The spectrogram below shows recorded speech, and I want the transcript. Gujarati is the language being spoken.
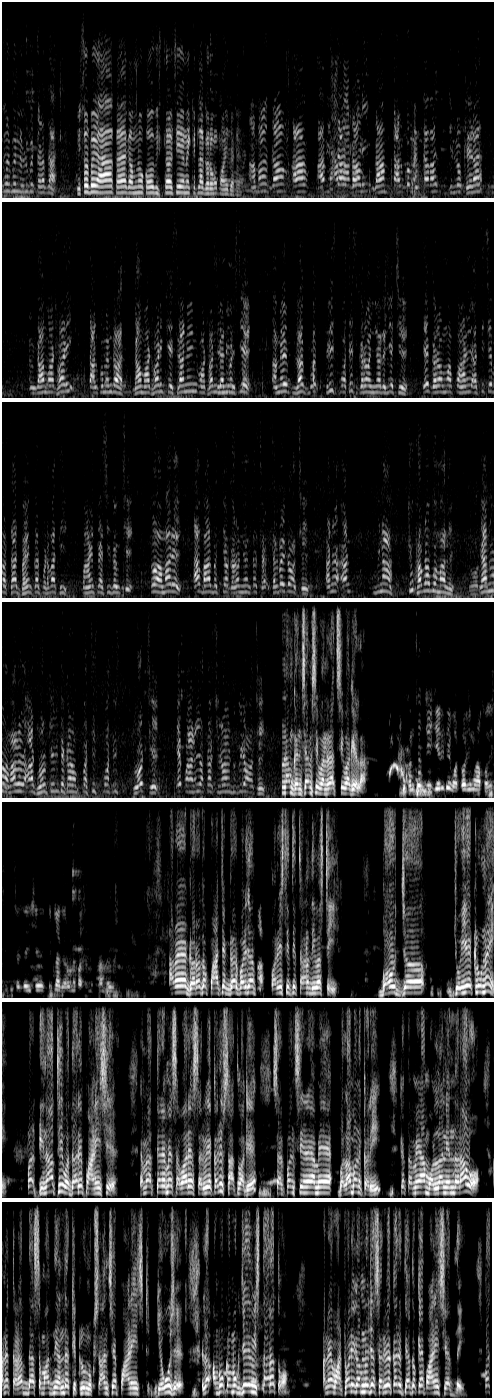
કિશોરભાઈ લલ્લુભાઈ તળપદા કિશોરભાઈ આ કયા ગામનો કયો વિસ્તાર છે અને કેટલા ઘરોમાં પાણી બેઠા અમારા ગામ આ આ વિસ્તાર ગામ ગામ તાલુકો મહેમદાવાદ જિલ્લો ખેડા ગામ વાઠવાડી તાલુકો મહેમદાવાદ ગામ વાઠવાડી કેસરાની વાઠવાડી બેની વચ્ચે. અમે લગભગ ત્રીસ પોત્રીસ ઘરો અહીંયા રહીએ છીએ. તે ઘરોમાં પાણી અતિશય વરસાદ ભયંકર પડવાથી પાણી પેસી ગયું છે. તો અમારે આ બાળ બચ્ચા ઘરોની અંદર સર્વાઈ સલવાઈ ગયો છે. અને વિના શું ખવડાવવું અમારે? એનું અમારે આ ઢોર કેવી રીતે કરો પચીસ પોત્રીસ ઢોર છે. એ પાણી અત્યારે શિલોને ડૂબી રહ્યો છે. નામ ઘનશ્યામસિંહ વનરાજસિંહ વાઘેલા. કંચનજી જે રીતે વટવાડીમાં આ પરિસ્થિતિ સર્જાઈ છે કેટલા ઘરોને પાછળ નુકસાન થયું છે? હવે ઘરો તો પાંચેક ઘર પડી જાય પરિસ્થિતિ ત્રણ દિવસથી બહુ જ જોઈએ એટલું નહીં પણ એનાથી વધારે પાણી છે. અમે અત્યારે અમે સવારે સર્વે કર્યું સાત વાગે. સરપંચશ્રીને અમે ભલામણ કરી કે તમે આ મોહલ્લાની અંદર આવો અને તળપદા સમાજની અંદર કેટલું નુકસાન છે, પાણી કેવું છે? એટલે અમુક અમુક જે વિસ્તાર હતો, અને વાંઠવાડી ગામનું જે સર્વે કર્યું, ત્યાં તો ક્યાંય પાણી છે જ નહીં.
